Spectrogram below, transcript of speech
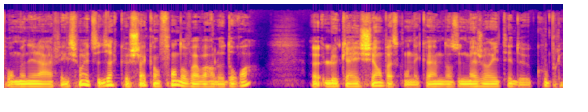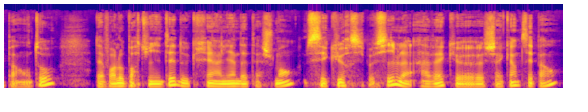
pour mener la réflexion et de se dire que chaque enfant doit avoir le droit, le cas échéant, parce qu'on est quand même dans une majorité de couples parentaux, d'avoir l'opportunité de créer un lien d'attachement, sécure si possible, avec chacun de ses parents.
